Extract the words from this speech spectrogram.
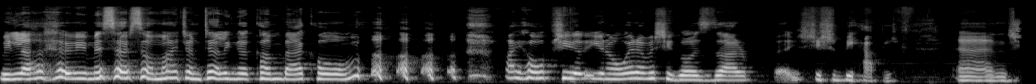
We love her. We miss her so much. I'm telling her, come back home. I hope she, you know, wherever she goes, there, uh, she should be happy and she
